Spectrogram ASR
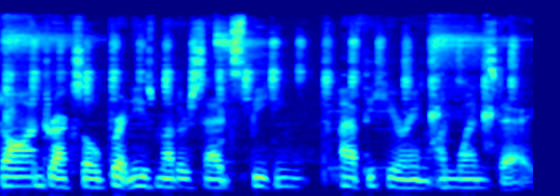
Dawn Drexel, Brittanee's mother said, speaking at the hearing on Wednesday.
